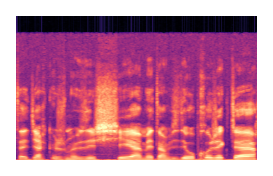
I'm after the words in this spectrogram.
c'est-à-dire que je me faisais chier à mettre un vidéoprojecteur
